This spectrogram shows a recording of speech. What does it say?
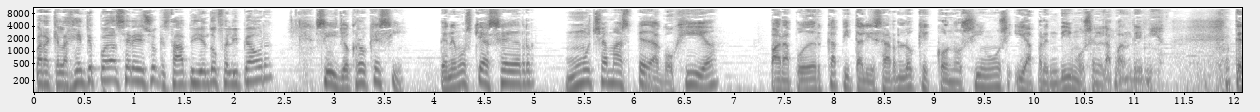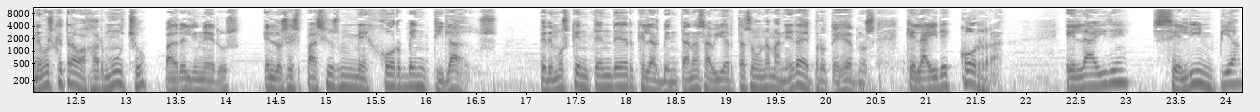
para que la gente pueda hacer eso que estaba pidiendo Felipe ahora? Sí, yo creo que sí. Tenemos que hacer mucha más pedagogía para poder capitalizar lo que conocimos y aprendimos en la pandemia. Tenemos que trabajar mucho, padre Lineros, en los espacios mejor ventilados. Tenemos que entender que las ventanas abiertas son una manera de protegernos, que el aire corra. El aire se limpia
